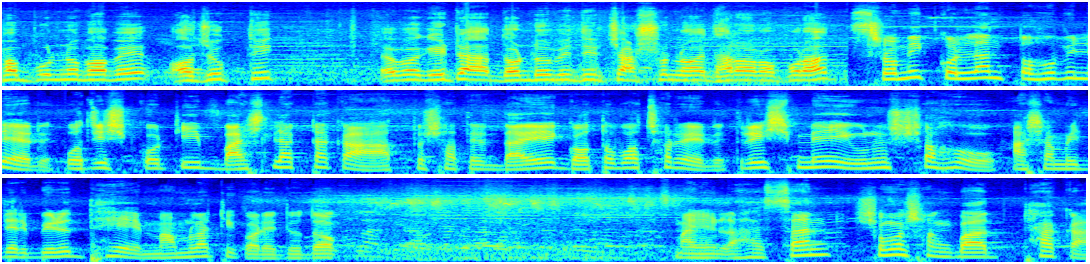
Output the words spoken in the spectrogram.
সম্পূর্ণভাবে অযৌক্তিক। এবং এটা দণ্ডবিধির চারশো নয় ধারার অপরাধ। শ্রমিক কল্যাণ তহবিলের পঁচিশ কোটি বাইশ লাখ টাকা আত্মসাতের দায়ে গত বছরের ত্রিশ মে উনিশ সহ আসামিদের বিরুদ্ধে মামলাটি করে দুদক। মাইনুল হাসান সময় সংবাদ, ঢাকা।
